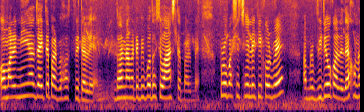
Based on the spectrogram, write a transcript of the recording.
ও আমার নিয়ে যাইতে পারবে হসপিটালে ধরেন আমার একটা বিপদ হচ্ছে ও আসতে পারবে। প্রবাসী ছেলে কি করবে? আপনার ভিডিও কলে দেখো না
